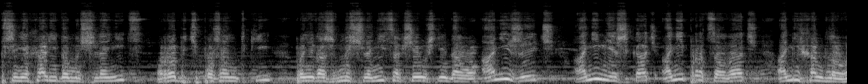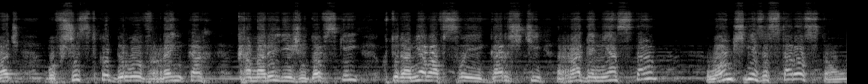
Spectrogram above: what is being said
przyjechali do Myślenic robić porządki, ponieważ w Myślenicach się już nie dało ani żyć, ani mieszkać, ani pracować, ani handlować, bo wszystko było w rękach kamaryli żydowskiej, która miała w swojej garści Radę Miasta, łącznie ze starostą,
